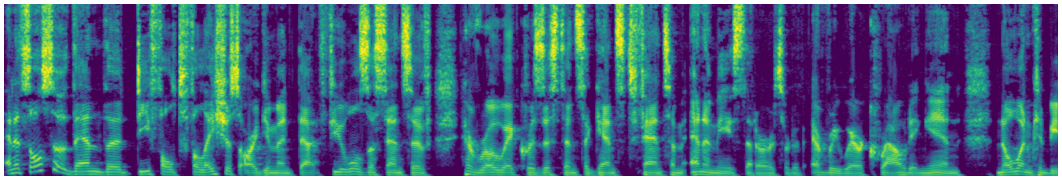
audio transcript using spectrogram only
and it's also then the default fallacious argument that fuels a sense of heroic resistance against phantom enemies that are sort of everywhere crowding in. No one can be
